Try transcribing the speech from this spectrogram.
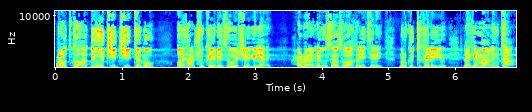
codku haddii uu jiijiitamo oy hashu keenayso way sheegi lahay waxay odhanaya saas u akhriyi jiray markuu tukanayo laakiin maalinta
